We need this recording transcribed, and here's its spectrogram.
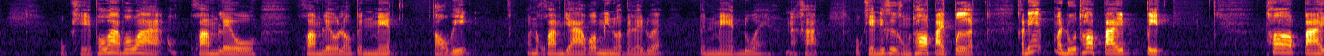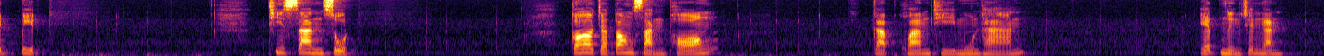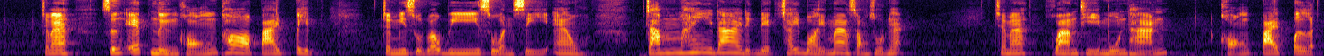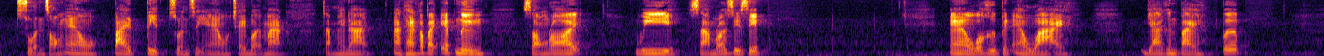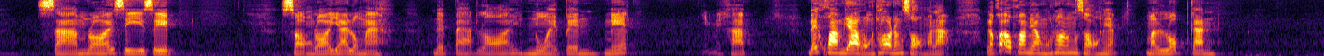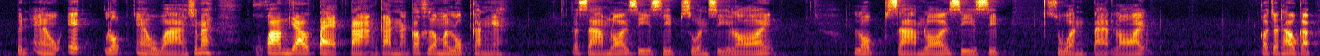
โอเค เพราะว่าเพราะว่าความเร็วความเร็วเราเป็นเมตรต่อวิมันความยาวก็มีหน่วยเป็นอะไรด้วย เป็นเมตรด้วยนะครับ โอเค นี่คือของท่อปลายเปิด คราวนี้มาดูท่อปลายปิด ท่อปลายปิด ที่สั้นสุด ก็จะต้องสั่นพ้องกับความถี่มูลฐาน f1 เช่นกัน ใช่ไหมซึ่ง f1 ของท่อปลายปิด จะมีสูตรว่า v ส่วน cl จำให้ได้เด็กๆ ใช้บ่อยมาก 2 สูตรเนี้ยใช่ไหมความถี่มูลฐานของปลายเปิดส่วน 2l ปลายปิดส่วน 4l ใช้บ่อยมากจำให้ได้อะแทนเข้าไป f1 200 v 340 l ก็คือเป็น ly ย้ายขึ้นไปปุ๊บ340 200 ย้ายลงมา ได้ 800 หน่วยเป็นเมตรเห็นไหมครับ ได้ความยาวของท่อทั้งสองมาละแล้วก็เอาความยาวของท่อทั้งสองเนี่ยมาลบกันเป็น lx ลบ ly ใช่ไหมความยาวแตกต่างกันนะก็คือเอามาลบกันไง ก็ 340 ส่วน 400 ลบ 340 ส่วน 800 ก็จะเท่ากับ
